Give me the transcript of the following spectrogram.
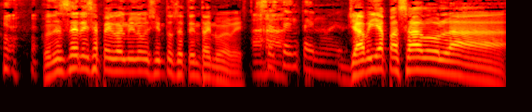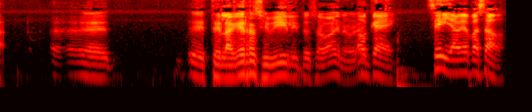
Cuando esa serie se pegó en 1979, Ajá. 69. ya había pasado la eh, este, la guerra civil y toda esa vaina, ¿verdad? Ok. Sí, ya había pasado.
